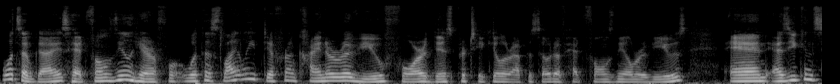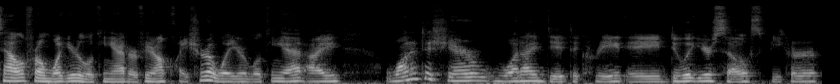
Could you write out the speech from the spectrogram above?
What's up guys, Headphones Neil here for, with a slightly different kind of review for this particular episode of Headphones Neil Reviews. And as you can tell from what you're looking at, or if you're not quite sure what you're looking at, I wanted to share what I did to create a do-it-yourself speaker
